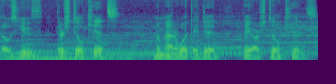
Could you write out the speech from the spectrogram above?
Those youth, they're still kids. No matter what they did, they are still kids.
